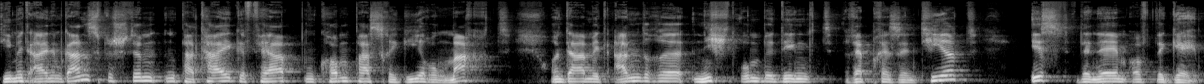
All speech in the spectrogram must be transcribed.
die mit einem ganz bestimmten parteigefärbten Kompass Regierung macht und damit andere nicht unbedingt repräsentiert, ist the name of the game.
